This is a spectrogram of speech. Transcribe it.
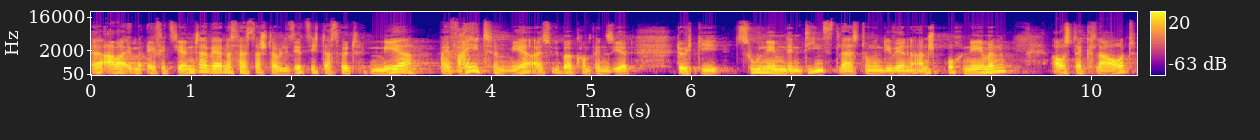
äh, aber immer effizienter werden. Das heißt, das stabilisiert sich. Das wird mehr, bei weitem mehr als überkompensiert durch die zunehmenden Dienstleistungen, die wir in Anspruch nehmen aus der Cloud,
